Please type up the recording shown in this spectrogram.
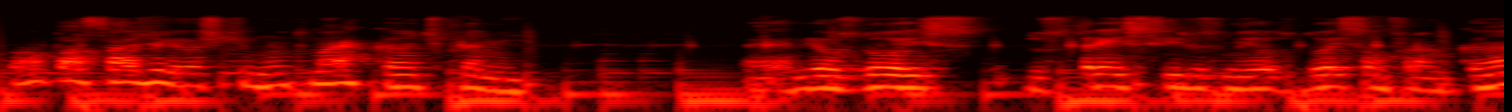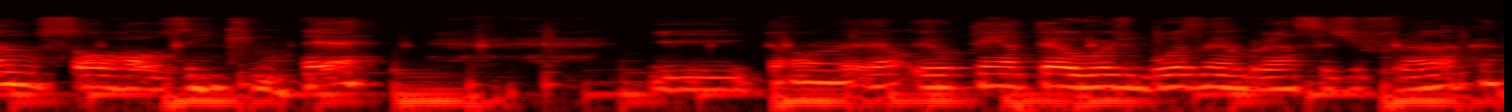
Foi uma passagem, eu acho que muito marcante para mim. É, meus dois, dos três filhos meus, dois são francanos, só o Raulzinho que não é. E, então eu, eu tenho até hoje boas lembranças de Franca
